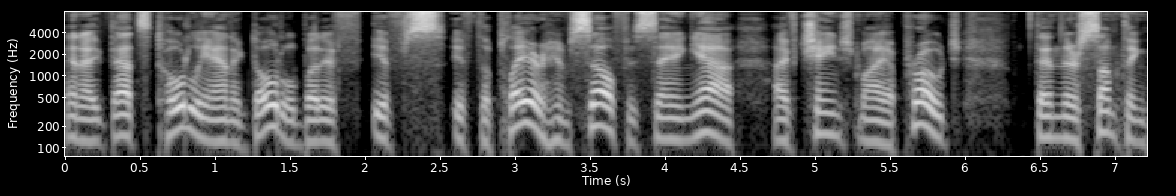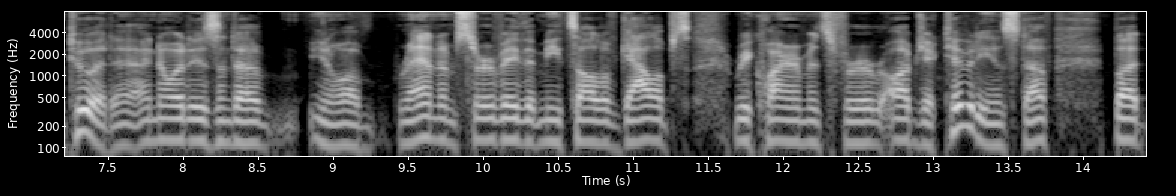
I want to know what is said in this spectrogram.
and I, that's totally anecdotal. But if if if the player himself is saying, "Yeah, I've changed my approach," then there's something to it. I know it isn't a you know a random survey that meets all of Gallup's requirements for objectivity and stuff, but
